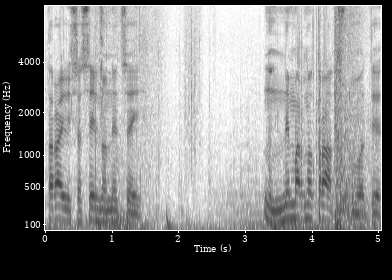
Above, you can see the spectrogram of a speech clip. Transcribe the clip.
Стараюся сильно не цей. Ну, не марнотратствувати.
